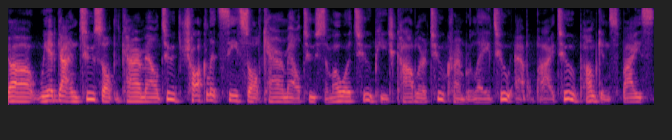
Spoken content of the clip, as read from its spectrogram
Uh, we had gotten two salted caramel, two chocolate sea salt caramel, two Samoa, two peach cobbler, two creme brulee, two apple pie, two pumpkin spice.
